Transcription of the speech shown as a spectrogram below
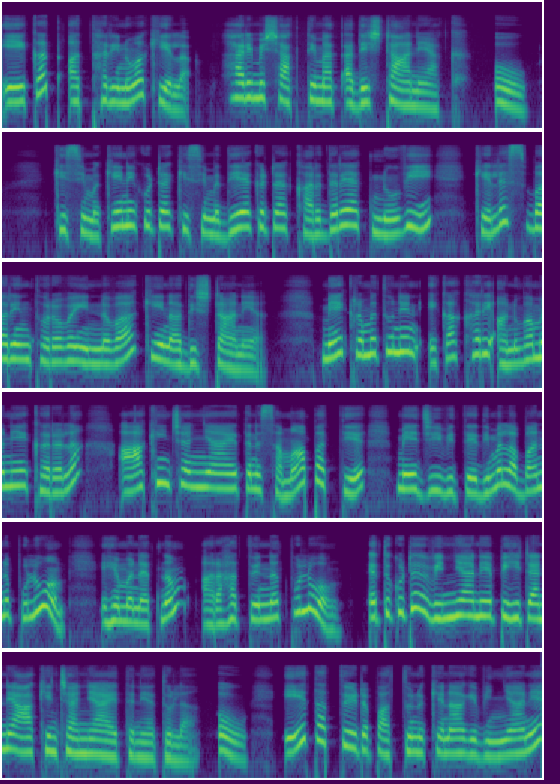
ඒකත් අත්හරිනවා කියලා. හරිම ශක්තිමත් අදිෂ්ඨානයක්. ඔව්. කිසිම කෙනෙකුට කිසිම දෙයකට කරදරයක් නොවි කෙලස් බරින් තොරව ඉන්නවා කියන අදිෂ්ඨානය. මේ ක්‍රම තුනෙන් එකක් හරි අනුගමනය කරලා ආකින්චඤ්ඤායතන සමාපත්තිය මේ ජීවිතේදීම ලබන්න පුළුවන්. එහෙම නැත්නම් අරහත් වෙන්නත් පුළුවන්. එතකොට විඥානය පිහිටන්නේ ආකින්චඤ්ඤායතනය තුල. ඔව්. ඒ தത്വයටපත් වුණු කෙනාගේ විඥානය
